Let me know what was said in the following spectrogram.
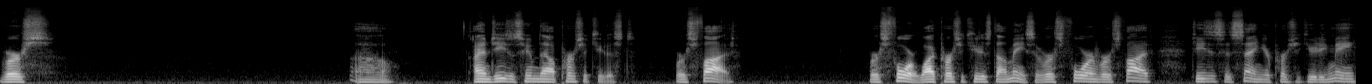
verse uh, I am Jesus whom thou persecutest. Verse 5. Verse 4, why persecutest thou me? So verse 4 and verse 5, Jesus is saying, You're persecuting me.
